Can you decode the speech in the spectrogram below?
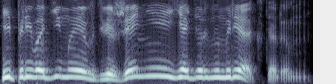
и приводимые в движение ядерным реактором?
